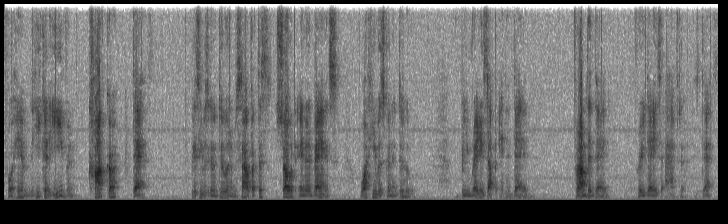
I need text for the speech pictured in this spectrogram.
for him, he could even conquer death because he was going to do it himself. But this showed in advance what he was going to do be raised up in the dead, from the dead, three days after his death.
